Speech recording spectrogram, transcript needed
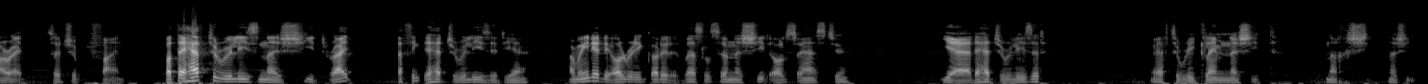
Alright, so it should be fine. But they have to release Nasheed, right? I think they had to release it, yeah. Armenia, they already got it at Vessel, so Nasheed also has to. Yeah, they had to release it. We have to reclaim Nasheed. Nasheed.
